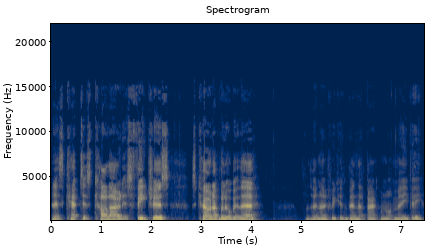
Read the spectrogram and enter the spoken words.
and it's kept its colour and its features. It's curled up a little bit there. I don't know if we can bend that back or not, maybe.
